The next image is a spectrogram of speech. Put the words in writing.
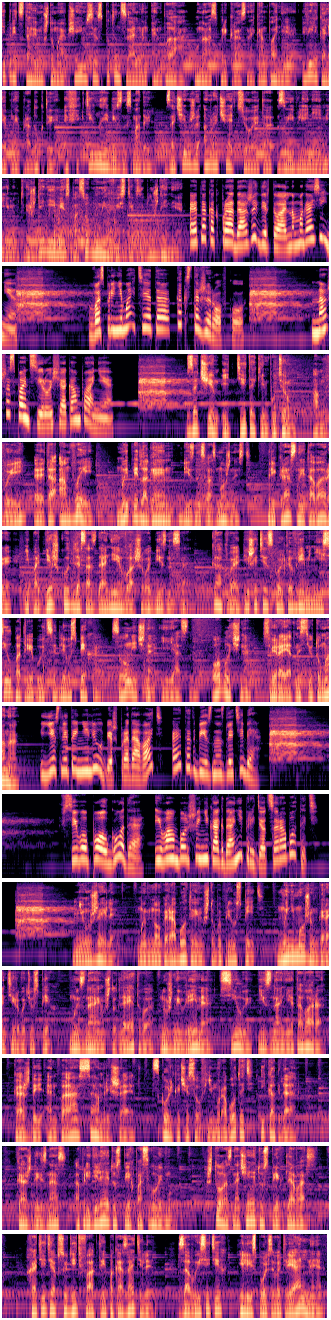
Давайте представим, что мы общаемся с потенциальным НПА. У нас прекрасная компания, великолепные продукты, эффективная бизнес-модель. Зачем же омрачать все это заявлениями или утверждениями, способными ввести в заблуждение? Это как продажи в виртуальном магазине. Воспринимайте это как стажировку. Наша спонсирующая компания. Зачем идти таким путем? Amway – это Amway. Мы предлагаем бизнес-возможность, прекрасные товары и поддержку для создания вашего бизнеса. Как вы опишете, сколько времени и сил потребуется для успеха? Солнечно и ясно. Облачно? С вероятностью тумана? Если ты не любишь продавать, этот бизнес для тебя. Всего полгода, и вам больше никогда не придется работать. Неужели? Мы много работаем, чтобы преуспеть. Мы не можем гарантировать успех. Мы знаем, что для этого нужны время, силы и знание товара. Каждый НПА сам решает, сколько часов ему работать и когда. Каждый из нас определяет успех по-своему. Что означает успех для вас? Хотите обсудить факты и показатели? Завысить их или использовать реальные?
